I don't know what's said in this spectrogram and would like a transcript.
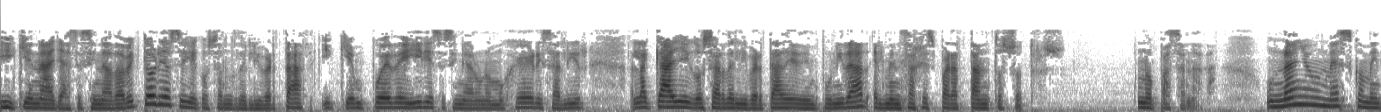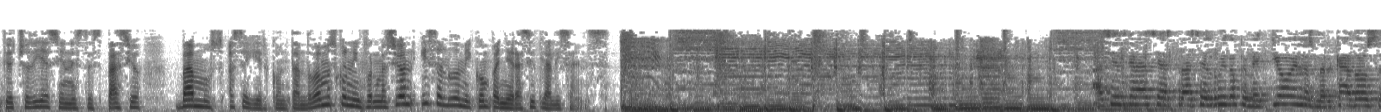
y quien haya asesinado a Victoria sigue gozando de libertad y quien puede ir y asesinar a una mujer y salir a la calle y gozar de libertad y de impunidad, el mensaje es para tantos otros. No pasa nada. Un año, un mes con 28 días y en este espacio vamos a seguir contando. Vamos con la información y saludo a mi compañera Citlali Sáenz. Es, gracias. Tras el ruido que metió en los mercados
